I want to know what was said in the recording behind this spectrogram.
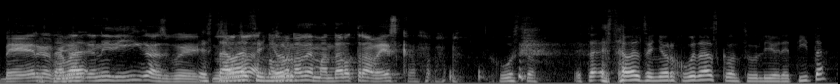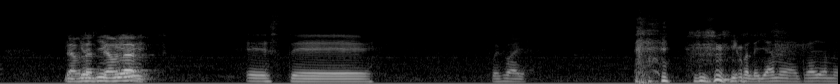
Verga, güey. Ya, ya ni digas, güey. Nos estaba el a- señor- Nos van a demandar otra vez, cabrón. Justo. Esta- estaba el señor Judas con su libretita. Te y yo hablan, te hablan. Este. Pues vaya. Híjole, ya me. Acá ya me.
